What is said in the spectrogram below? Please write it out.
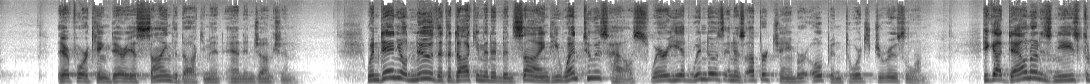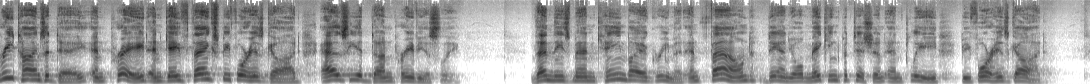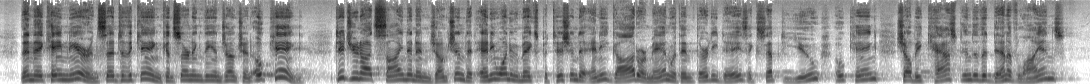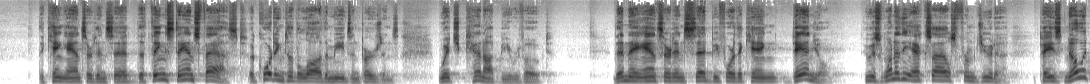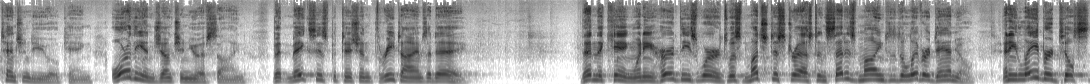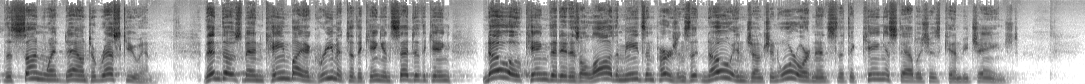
Therefore, King Darius signed the document and injunction. When Daniel knew that the document had been signed, he went to his house, where he had windows in his upper chamber open towards Jerusalem. He got down on his knees three times a day and prayed and gave thanks before his God, as he had done previously. Then these men came by agreement and found Daniel making petition and plea before his God. Then they came near and said to the king concerning the injunction, O king, did you not sign an injunction that anyone who makes petition to any god or man within 30 days, except you, O king, shall be cast into the den of lions? The king answered and said, The thing stands fast, according to the law of the Medes and Persians, which cannot be revoked. Then they answered and said before the king, Daniel, who is one of the exiles from Judah, pays no attention to you, O king, or the injunction you have signed, but makes his petition three times a day. Then the king, when he heard these words, was much distressed and set his mind to deliver Daniel. And he labored till the sun went down to rescue him. Then those men came by agreement to the king and said to the king, Know, O king, that it is a law of the Medes and Persians that no injunction or ordinance that the king establishes can be changed.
